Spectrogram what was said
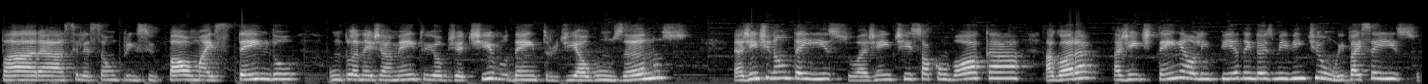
para a seleção principal, mas tendo um planejamento e objetivo dentro de alguns anos. A gente não tem isso, a gente só convoca. Agora a gente tem a Olimpíada em 2021 e vai ser isso.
